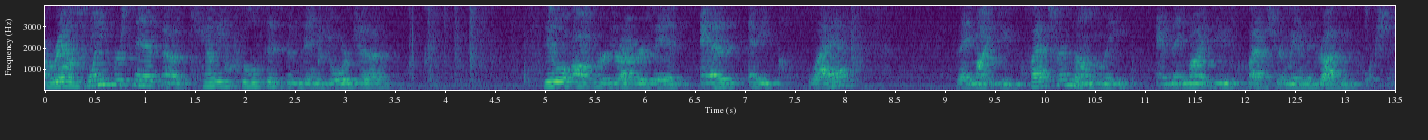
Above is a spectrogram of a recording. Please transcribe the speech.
around twenty percent of county school systems in Georgia still offer driver's ed as a class. They might do classroom only, and they might do classroom and the driving portion.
